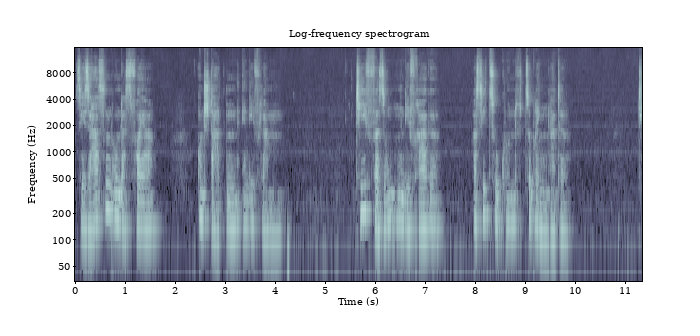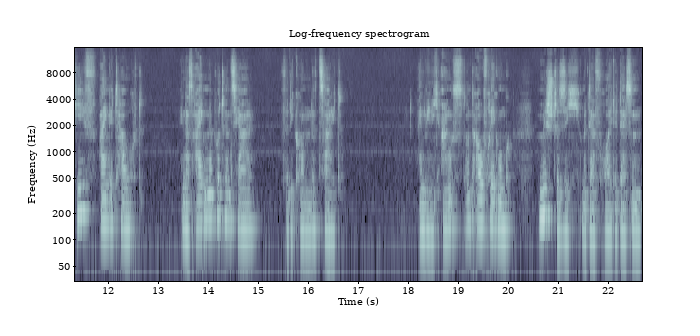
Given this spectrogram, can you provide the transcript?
Sie saßen um das Feuer und starrten in die Flammen, tief versunken in die Frage, was die Zukunft zu bringen hatte, tief eingetaucht in das eigene Potenzial für die kommende Zeit. Ein wenig Angst und Aufregung mischte sich mit der Freude dessen,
